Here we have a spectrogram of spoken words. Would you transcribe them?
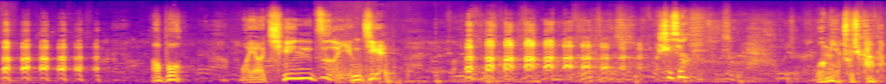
啊不，我要亲自迎接。师兄，我们也出去看看。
